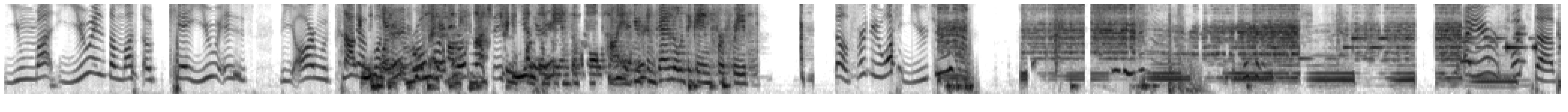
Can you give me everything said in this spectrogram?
You must. You is the must. Okay. You is the R with peanut One butter Yes. of the most Roblox. Roblox match is three puzzle games of all time. You can download the game for free. The frick are you watching YouTube? I hear footsteps.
